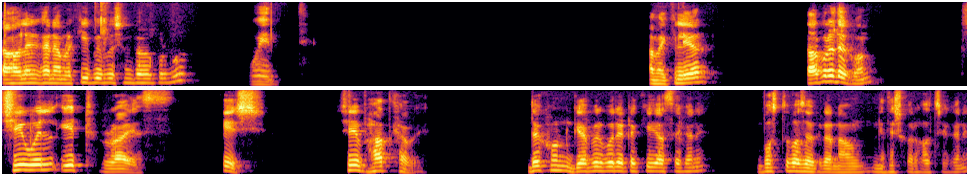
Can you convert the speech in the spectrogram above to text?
তাহলে এখানে আমরা কি প্রিপারেশন ব্যবহার করব? উইথ আমি ক্লিয়ার তারপরে দেখুন she will eat rice fish সে ভাত খাবে। দেখুন, গ্যাপের পরে এটা কি আছে এখানে? বস্তুবাচক একটা নাম নির্দেশ করা হচ্ছে এখানে।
